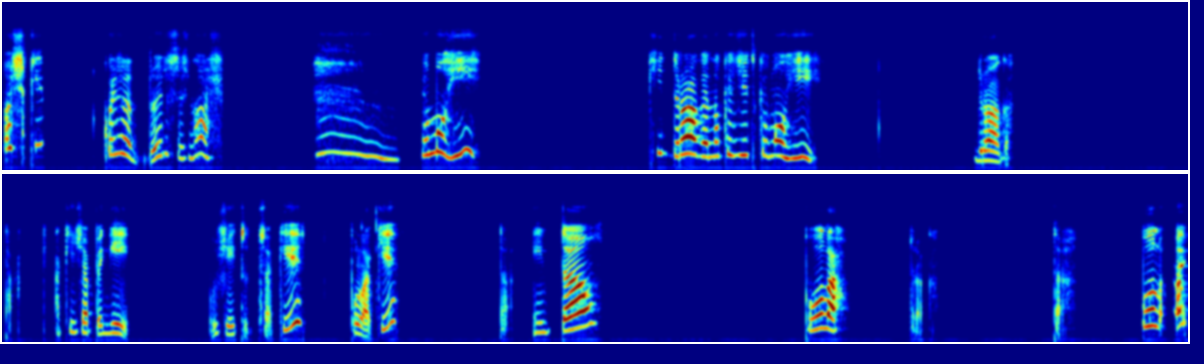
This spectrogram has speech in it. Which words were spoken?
Acho que coisa doida, vocês não acham? Eu morri. Que droga, não acredito que eu morri. Droga. Tá, aqui já peguei o jeito disso aqui. Pula aqui. Tá, então. Pula. Droga. Tá. Pula. Ai.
